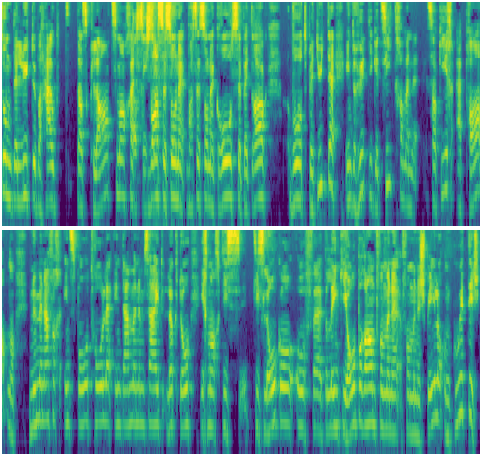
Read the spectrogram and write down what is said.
um den Leuten überhaupt das klar zu machen, was so, eine, was so einen grossen Betrag wird bedeuten. In der heutigen Zeit kann man, sage ich, einen Partner nicht mehr einfach ins Boot holen, indem man ihm sagt, schau da, ich mache dein, Logo auf äh, der linken Oberarm von einem, von einem Spieler und gut ist.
